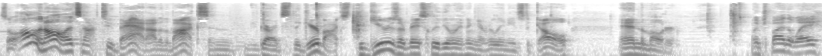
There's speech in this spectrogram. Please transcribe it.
So all in all, it's not too bad out of the box in regards to the gearbox. The gears are basically the only thing that really needs to go, and the motor. Which, by the way,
